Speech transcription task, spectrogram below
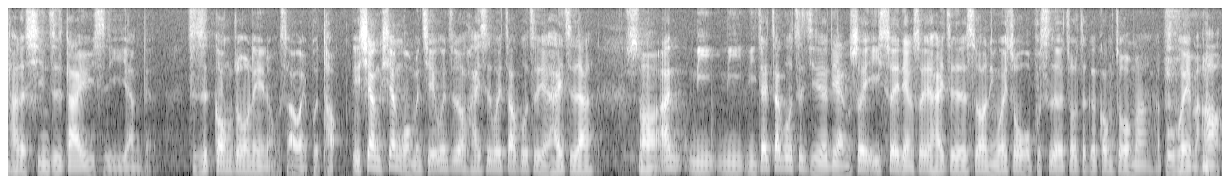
他的薪资待遇是一样的，只是工作内容稍微不同。你像像我们结婚之后还是会照顾自己的孩子啊，哦啊，你你你在照顾自己的两岁、一岁、两岁的孩子的时候，你会说我不适合做这个工作吗？不会嘛，哈、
